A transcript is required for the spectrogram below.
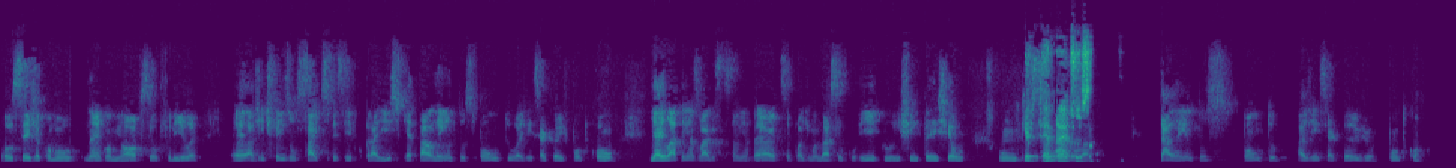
ou seja, como né, home office ou freela. É, a gente fez um site específico para isso, que é talentos.agenciarcanjo.com. E aí lá tem as vagas que estão em aberto, você pode mandar seu currículo, enfim, preencher um, um questionário lá. talentos.agenciarcanjo.com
